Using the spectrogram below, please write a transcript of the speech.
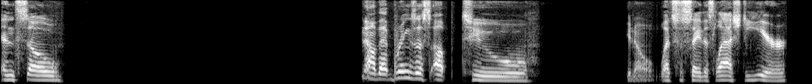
And so now that brings us up to you know let's just say this last year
